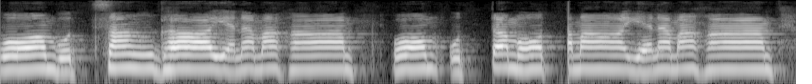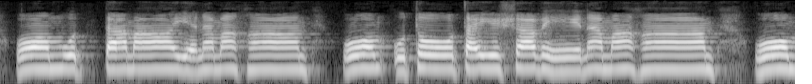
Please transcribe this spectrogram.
ॐ उत्सङ्घाय नमः ॐ उत्तमोत्तमाय नमः ॐ उत्तमाय नमः ॐ उतोतैषवे नमः ॐ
